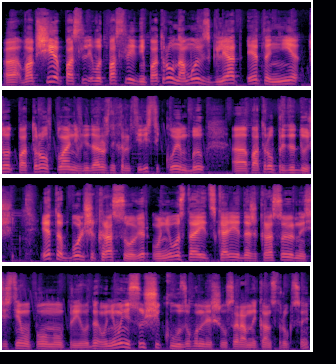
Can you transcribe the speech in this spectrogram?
а, вообще, после- вот последний Patrol, на мой взгляд, это не тот Patrol в плане внедорожных характеристик, коим был а, Patrol предыдущий. Это больше кроссовер. У него стоит скорее даже кроссоверная система полного привода. У него несущий кузов, он лишился рамной конструкции.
